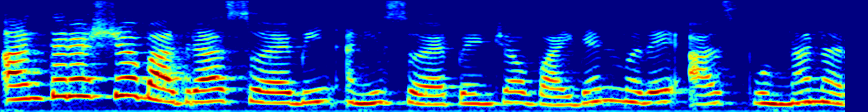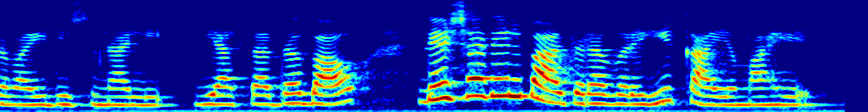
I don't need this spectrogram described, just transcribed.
आंतरराष्ट्रीय बाजारात सोयाबीन आणि सोयाबीनच्या वायद्यांमध्ये आज पुन्हा नरमाई दिसून आली. याचा दबाव देशातील बाजारावरही कायम आहे.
